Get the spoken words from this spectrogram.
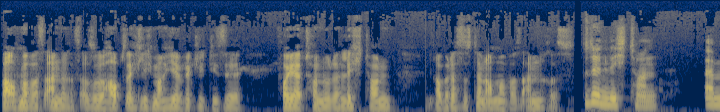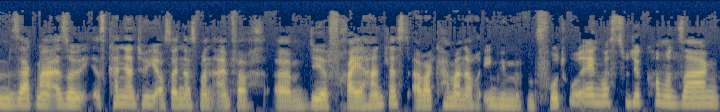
War auch mal was anderes. Also hauptsächlich mache ich hier wirklich diese Feuertonnen oder Lichttonnen, aber das ist dann auch mal was anderes. Zu den Lichttonnen. Ähm, sag mal, also es kann ja natürlich auch sein, dass man einfach ähm, dir freie Hand lässt, aber kann man auch irgendwie mit einem Foto irgendwas zu dir kommen und sagen,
